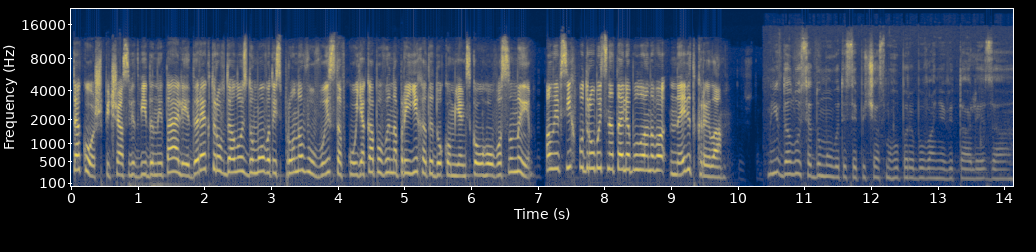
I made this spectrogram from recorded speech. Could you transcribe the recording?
Також під час відвідин Італії директору вдалося домовитись про нову виставку, яка повинна приїхати до Ком'янського восени. Але всіх подробиць Наталя Буланова не відкрила. Мені вдалося домовитися під час мого перебування в Італії за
